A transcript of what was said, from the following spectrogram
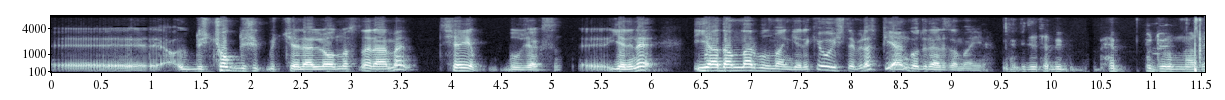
E, çok düşük bütçelerle olmasına rağmen şey bulacaksın. E, yerine iyi adamlar bulman gerekiyor. O işte biraz piyangodur her zaman ya. Bir de tabii hep bu durumlarda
